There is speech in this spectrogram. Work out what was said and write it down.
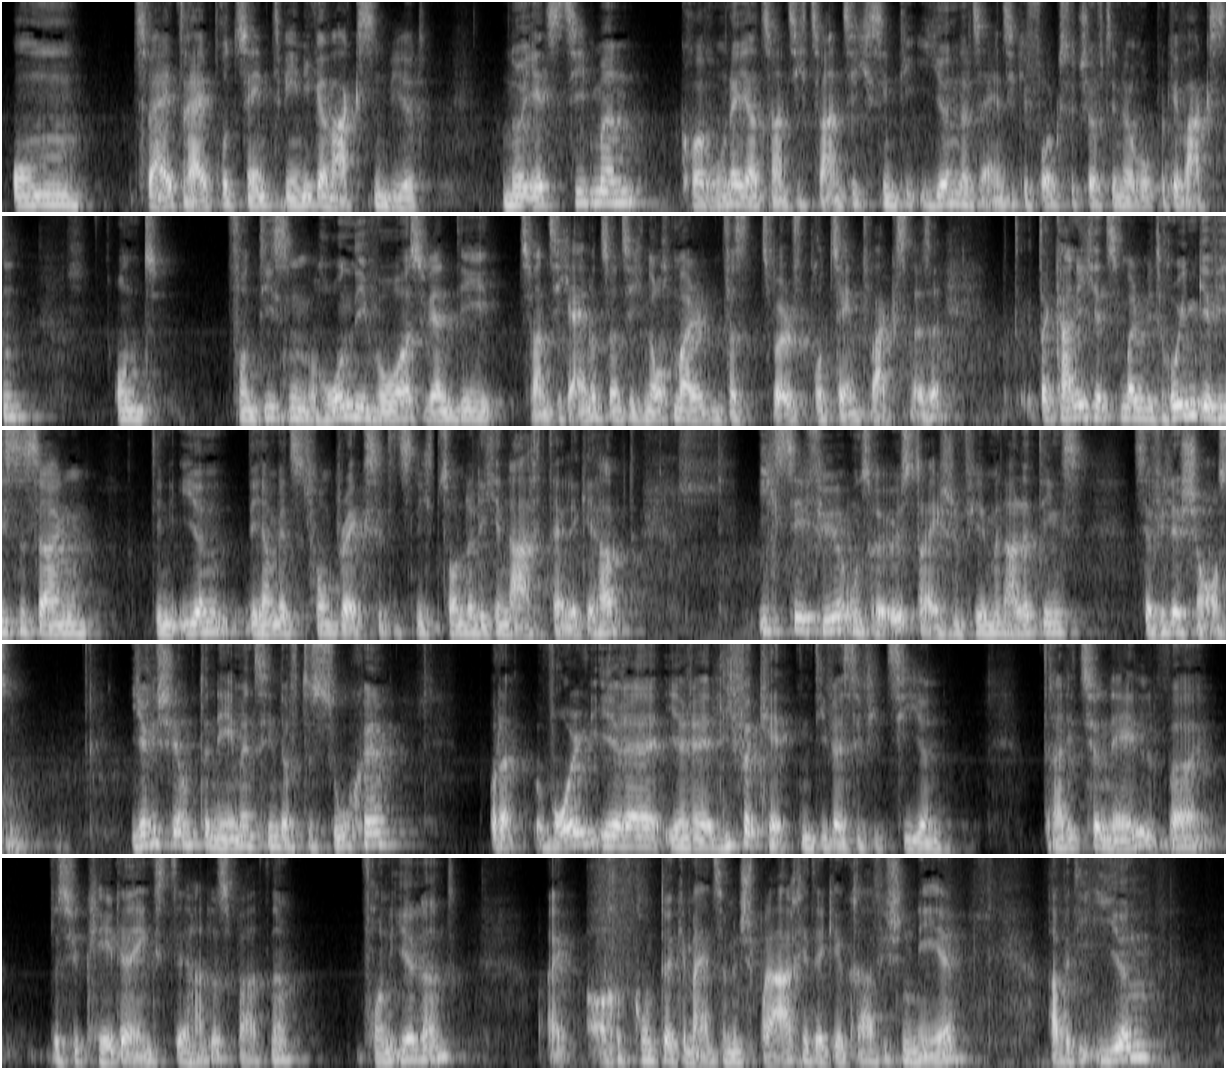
um zwei, drei Prozent weniger wachsen wird. Nur jetzt sieht man, Corona-Jahr 2020 sind die Iren als einzige Volkswirtschaft in Europa gewachsen. Und von diesem hohen Niveau aus werden die 2021 nochmal fast 12 Prozent wachsen. Also da kann ich jetzt mal mit ruhigem Gewissen sagen, den Iren, die haben jetzt vom Brexit jetzt nicht sonderliche Nachteile gehabt. Ich sehe für unsere österreichischen Firmen allerdings sehr viele Chancen. Irische Unternehmen sind auf der Suche oder wollen ihre, ihre Lieferketten diversifizieren. Traditionell war das UK der engste Handelspartner von Irland, auch aufgrund der gemeinsamen Sprache, der geografischen Nähe. Aber die Iren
